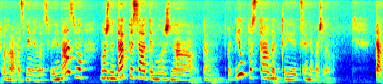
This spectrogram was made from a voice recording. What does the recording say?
програма змінила свою назву. Можна так писати, можна там пробіл поставити, це не важливо. Так,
